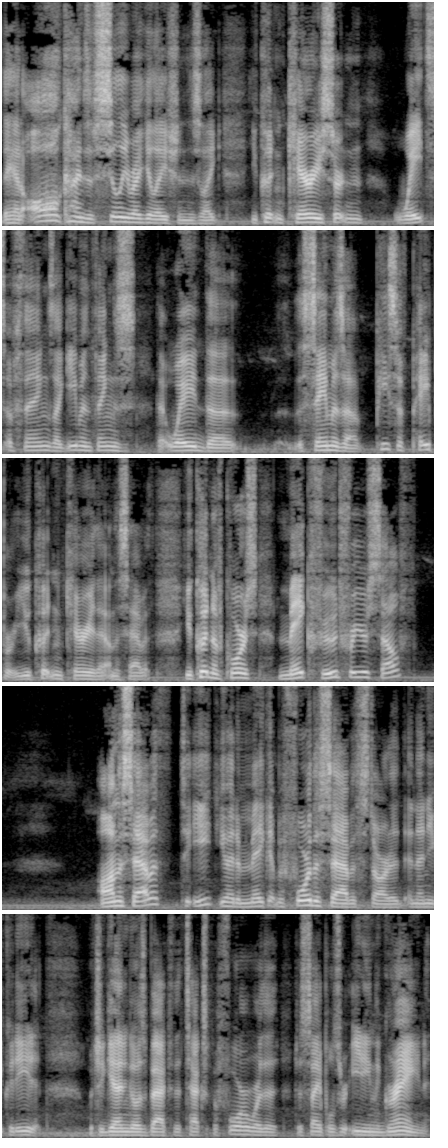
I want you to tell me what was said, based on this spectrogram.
they had all kinds of silly regulations, like you couldn't carry certain weights of things, like even things that weighed the the same as a piece of paper. You couldn't carry that on the Sabbath. You couldn't, of course, make food for yourself on the Sabbath to eat. You had to make it before the Sabbath started, and then you could eat it, which again goes back to the text before where the disciples were eating the grain.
